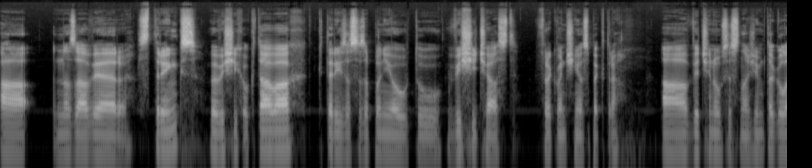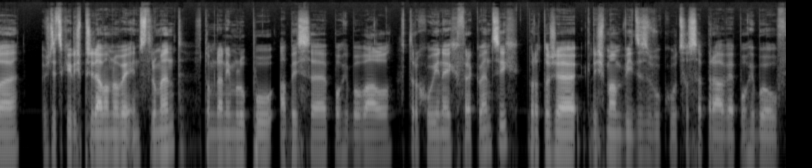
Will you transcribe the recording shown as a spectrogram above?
a na závěr strings ve vyšších oktávách, který zase zaplňují tu vyšší část frekvenčního spektra. A většinou se snažím takhle, vždycky když přidávám nový instrument v tom daném loopu, aby se pohyboval v trochu jiných frekvencích, protože když mám víc zvuků, co se právě pohybují v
